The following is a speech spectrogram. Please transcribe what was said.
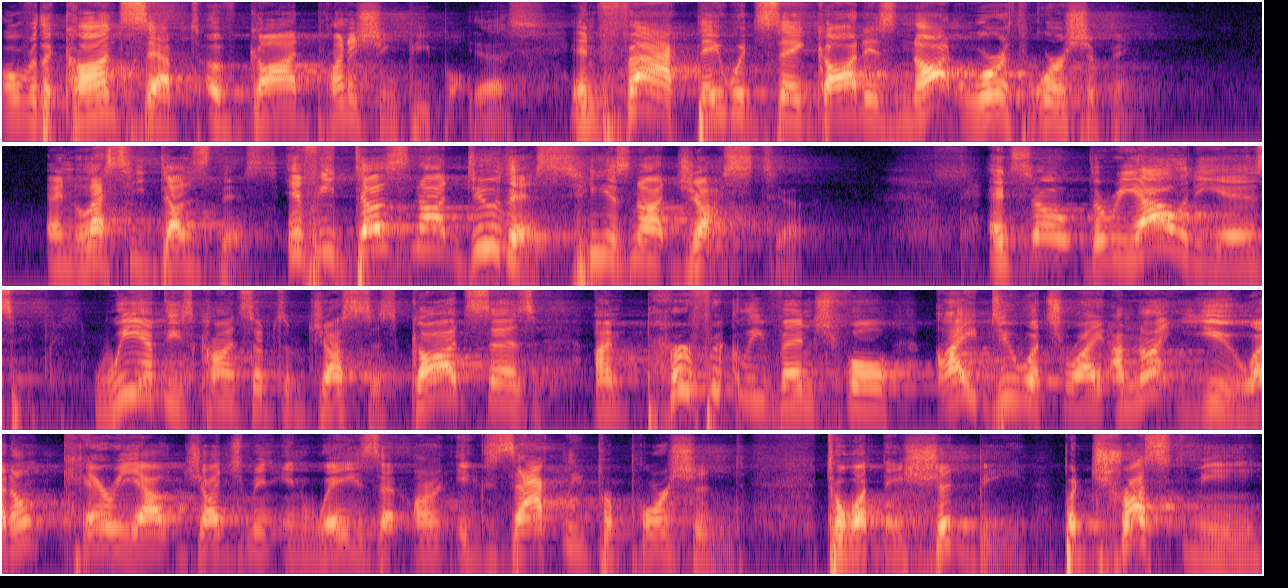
over the concept of God punishing people. Yes. In fact, they would say God is not worth worshiping unless He does this. If He does not do this, He is not just. Yeah. And so the reality is, we have these concepts of justice. God says, I'm perfectly vengeful. I do what's right. I'm not you. I don't carry out judgment in ways that aren't exactly proportioned to what they should be. But trust me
